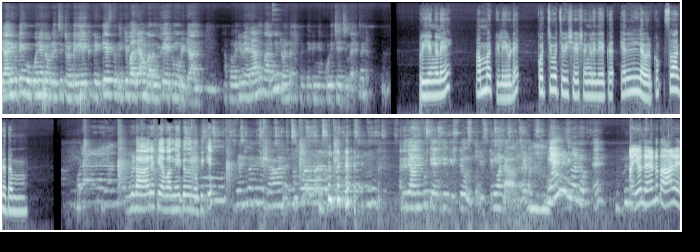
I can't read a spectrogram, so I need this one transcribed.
ജാനിക്കുട്ടിയും കൂക്കുനെയും ഒക്കെ വിളിച്ചിട്ടുണ്ട്. കേക്ക് കിട്ടിയ സ്ഥിതിക്ക് വരാൻ പറഞ്ഞു കേക്ക് മുറിക്കാൻ. അപ്പോൾ അവർ വരാമെന്ന് പറഞ്ഞിട്ടുണ്ട്. അപ്പോഴത്തേക്ക് ഞാൻ കുളിച്ചേച്ചും വരാം കേട്ടോ. പ്രിയങ്ങളെ അമ്മക്കിളിയുടെ കൊച്ചു കൊച്ചു വിശേഷങ്ങളിലേക്ക് എല്ലാവർക്കും സ്വാഗതം. ഇവിടെ ആരൊക്കെയാ വന്നേക്കുന്നത് നോക്കിക്കേ. എന്റെ ജാനിക്കുട്ടി എനിക്ക് ഗിഫ്റ്റ് ഗിഫ്റ്റും കൊണ്ടാ വന്നത് കേട്ടോ. അയ്യോ ദേണ്ട താഴെ.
